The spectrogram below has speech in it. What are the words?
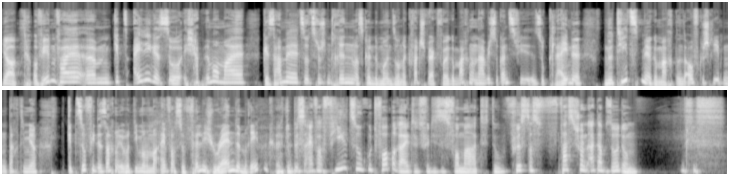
Ja, auf jeden Fall ähm, gibt's einiges so. Ich habe immer mal gesammelt so zwischendrin, was könnte man in so einer Quatschberg-Folge machen. Und da habe ich so ganz viel so kleine Notizen mir gemacht und aufgeschrieben und dachte mir, gibt so viele Sachen, über die man mal einfach so völlig random reden könnte. Du bist einfach viel zu gut vorbereitet für dieses Format. Du führst das fast schon ad absurdum. Das ist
